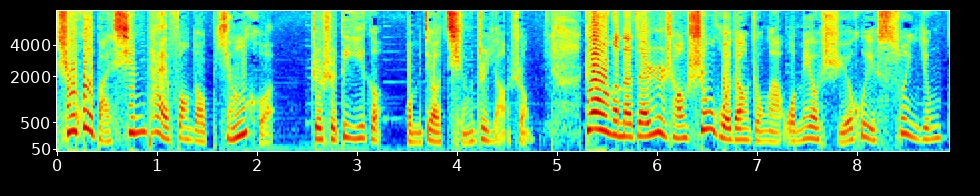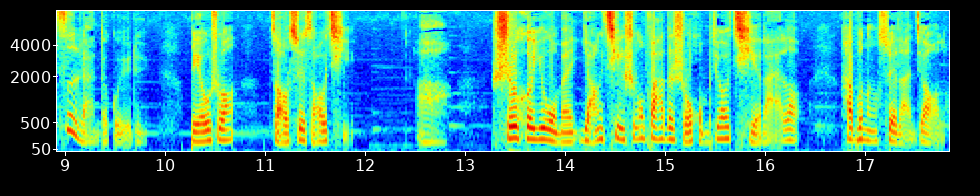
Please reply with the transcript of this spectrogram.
学会把心态放到平和，这是第一个，我们叫情志养生。第二个呢，在日常生活当中啊，我们要学会顺应自然的规律，比如说早睡早起，啊，适合于我们阳气生发的时候，我们就要起来了，还不能睡懒觉了，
